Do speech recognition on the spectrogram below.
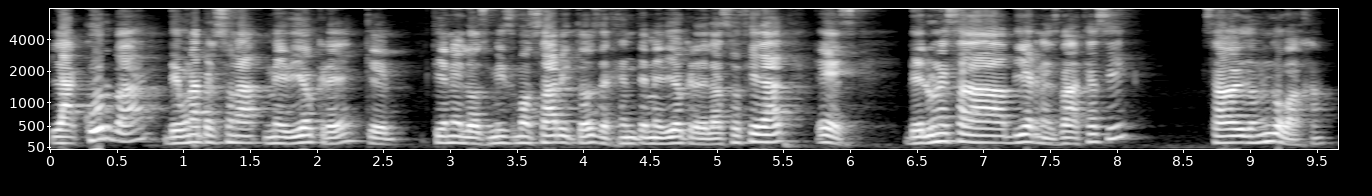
La curva de una persona mediocre que tiene los mismos hábitos de gente mediocre de la sociedad es de lunes a viernes va hacia así, sábado y domingo baja.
